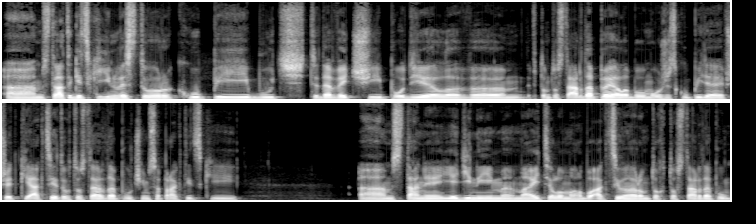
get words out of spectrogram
Um, strategický investor kúpi buď teda väčší podiel v, v tomto startupe, alebo môže skúpiť aj všetky akcie tohto startupu, čím sa prakticky um, stane jediným majiteľom alebo akcionárom tohto startupu.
